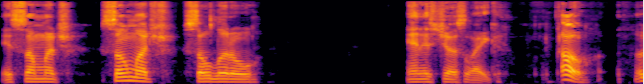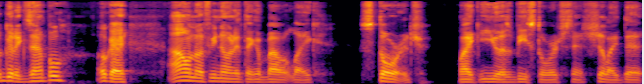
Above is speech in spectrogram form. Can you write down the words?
It's so much, so much, so little, and it's just like, oh, a good example. Okay, I don't know if you know anything about like storage, like USB storage and shit like that.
